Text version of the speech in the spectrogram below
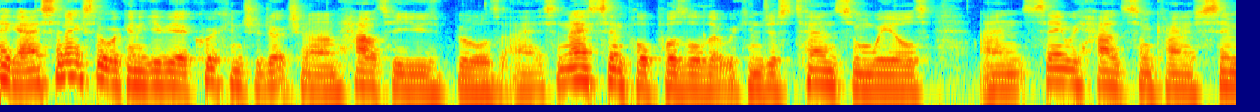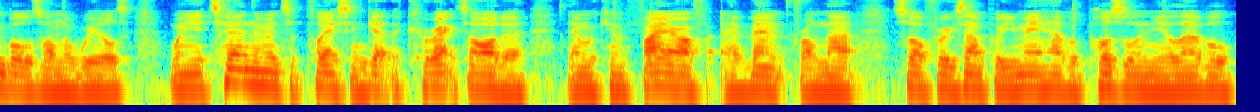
Hey guys, so next up we're going to give you a quick introduction on how to use bools. Uh, it's a nice simple puzzle that we can just turn some wheels and say we had some kind of symbols on the wheels. When you turn them into place and get the correct order, then we can fire off an event from that. So for example, you may have a puzzle in your level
